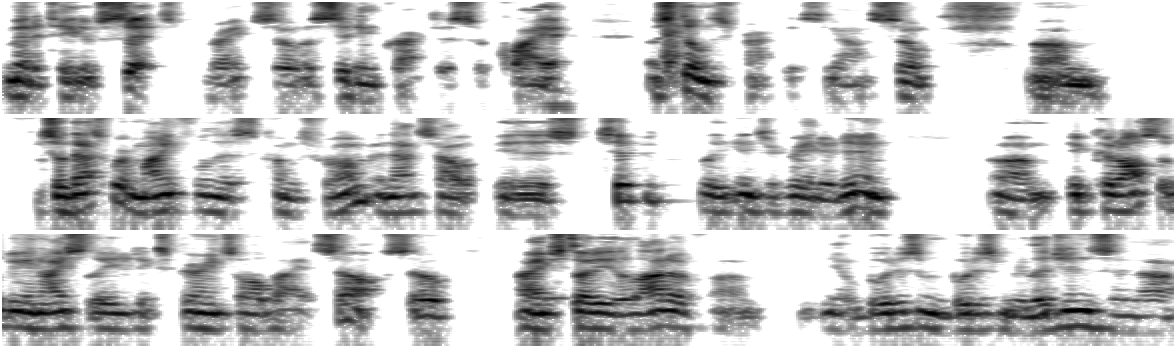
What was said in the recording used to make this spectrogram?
meditative sit, right? So, a sitting practice, a quiet, a stillness practice, yeah. So, um, so that's where mindfulness comes from, and that's how it is typically integrated in. Um, it could also be an isolated experience all by itself. So I've studied a lot of um, you know Buddhism, Buddhism religions, and uh,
